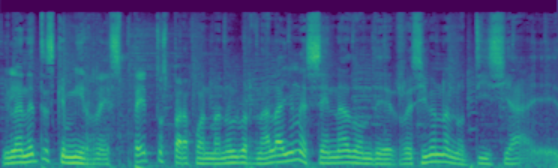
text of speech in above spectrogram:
Y la neta es que mis respetos para Juan Manuel Bernal. Hay una escena donde recibe una noticia, eh,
